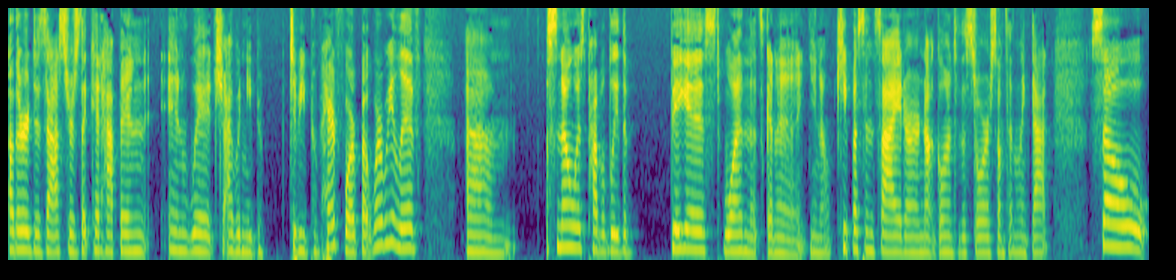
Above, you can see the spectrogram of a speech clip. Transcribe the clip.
other disasters that could happen in which I would need to be prepared for, but where we live, um, snow is probably the biggest one that's gonna, you know, keep us inside or not go into the store or something like that. So,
